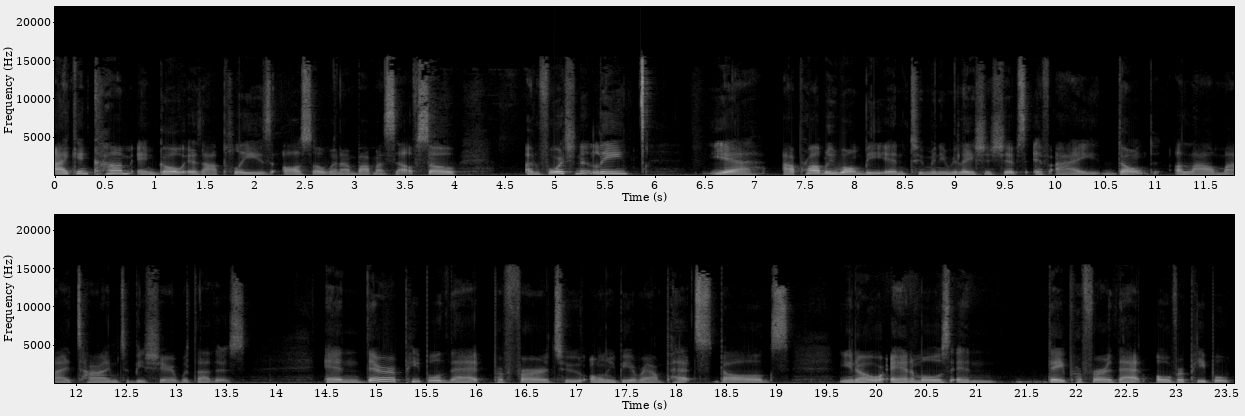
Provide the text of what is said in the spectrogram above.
I can come and go as I please also when I'm by myself. So, unfortunately, yeah, I probably won't be in too many relationships if I don't allow my time to be shared with others. And there are people that prefer to only be around pets, dogs, you know, or animals, and they prefer that over people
